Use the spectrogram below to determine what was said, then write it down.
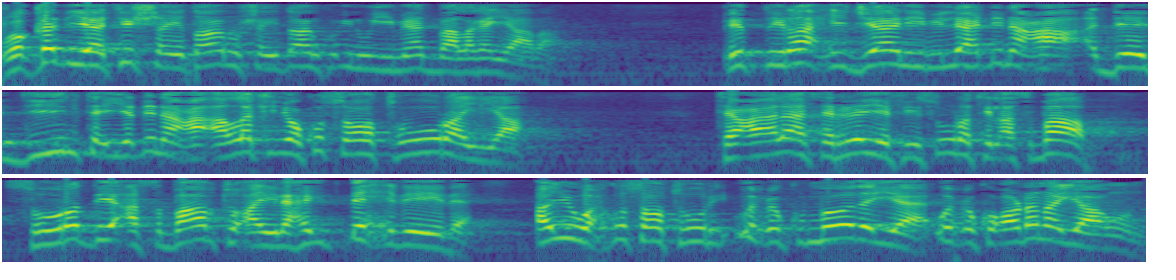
waqad yaati shaydaanu shaydaanku inuu yimaad baa laga yaabaa biiraaxi jaanib illah dhinaca dee diinta iyo dhinaca alla kioo ku soo tuuraya tacaalaa sarreeya fii suurati asbaab suuraddii asbaabtu ay lahayd dhexdeeda ayuu wax ku soo tuuri wuxuu ku moodayaa wuxuu ku odhanayaa uun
